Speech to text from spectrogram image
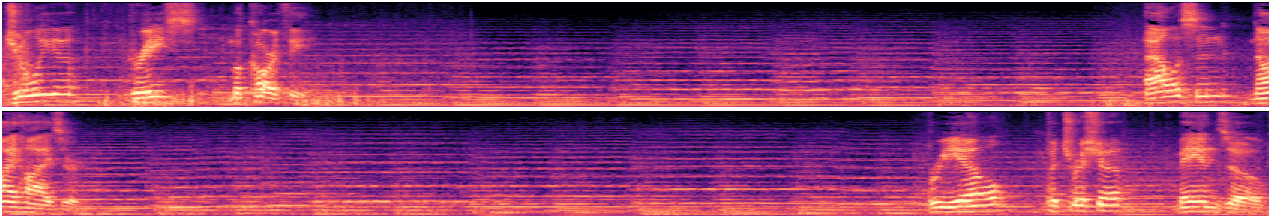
Julia Grace McCarthy. Allison Nyheiser. Brielle Patricia Manzo.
